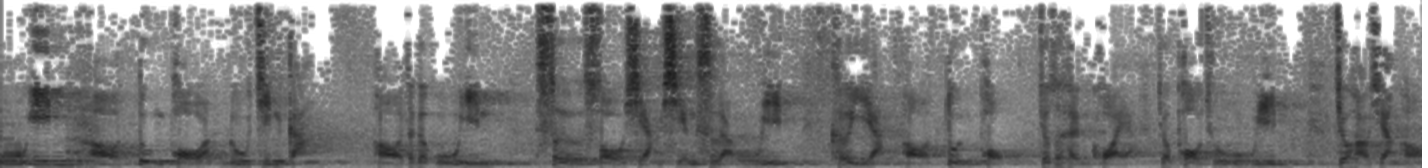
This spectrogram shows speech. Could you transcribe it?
五五音哦顿破啊如金刚哦这个五音色受想行识啊五音可以啊哦顿破就是很快啊就破除五音就好像哦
